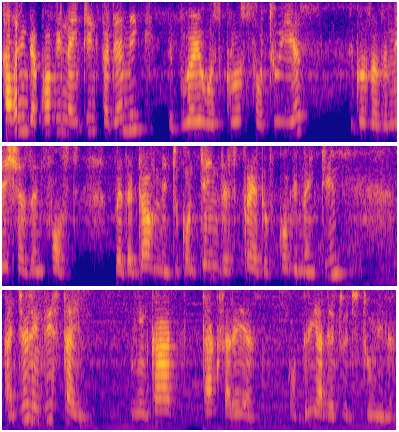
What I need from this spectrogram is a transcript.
Covering the COVID-19 pandemic, the brewery was closed for two years because of the measures enforced by the government to contain the spread of COVID-19. And during this time, we incurred tax arrears of 322 million.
